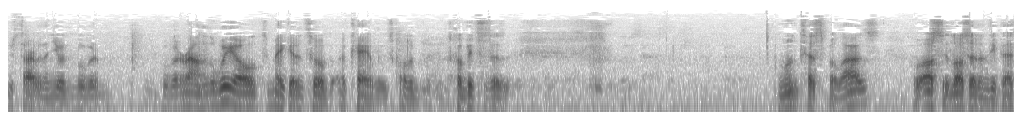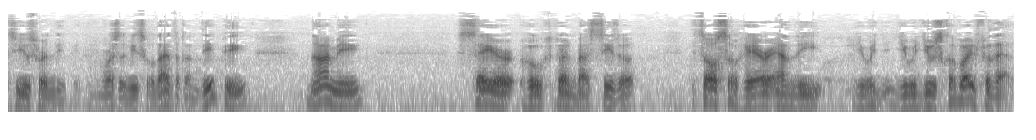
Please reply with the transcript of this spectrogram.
you start with and you would move it, move it around the wheel to make it into a, a. It's called a, it's called beitzes muntes balaz. Who also lost it on dipi. That's used for on dipi. More says visu daitach on dipi. Nami sayer who going basida. It's also hair, and the you would you would use klavoid for that.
